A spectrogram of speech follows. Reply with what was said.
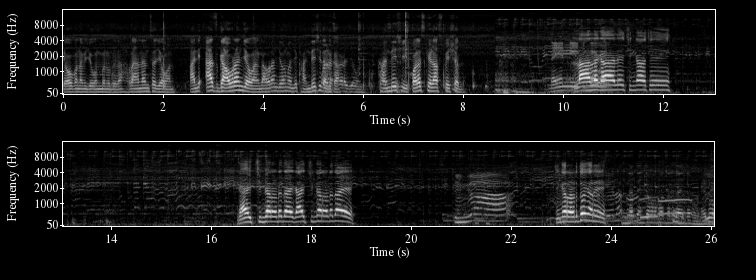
तेव्हा पण आम्ही जेवण बनवलेलं. रानांचं जेवण. आणि आज गावरान जेवण. गावरान जेवण म्हणजे खानदेशी तडका. खानदेशी पळसखेडा स्पेशल लाल गाले चिंगाचे. गाय चिंगा रडत आहे गाय चिंगा रडत आहे. चिंगा रडतोय का रे? हॅलो.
